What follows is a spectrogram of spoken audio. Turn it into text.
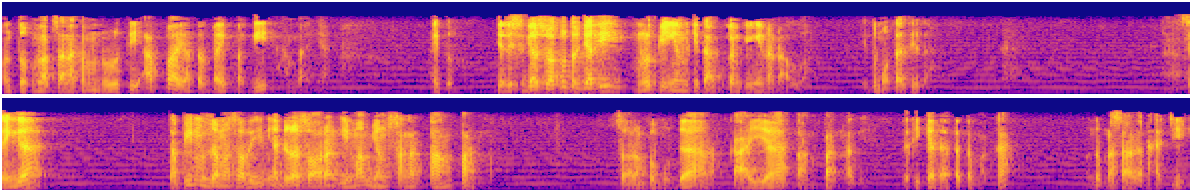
untuk melaksanakan menuruti apa yang terbaik bagi hambanya. Nah, itu. Jadi segala sesuatu terjadi menurut keinginan kita, bukan keinginan Allah. Itu Mu'tazilah. Nah, sehingga tapi Muzammil Sari ini adalah seorang imam yang sangat tampan. Seorang pemuda kaya, tampan lagi. Ketika datang ke Makkah untuk melaksanakan haji,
